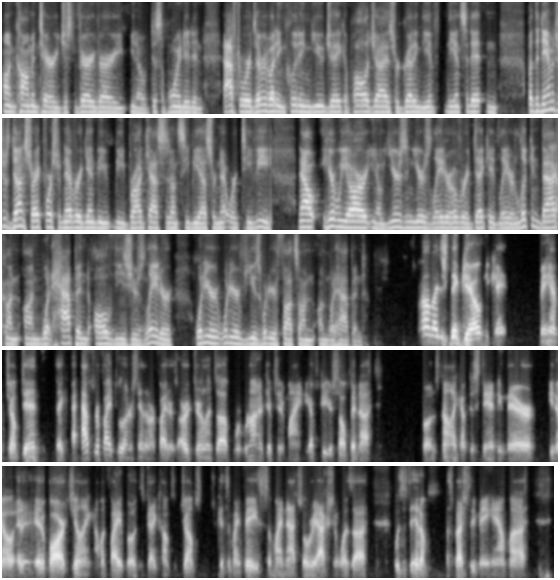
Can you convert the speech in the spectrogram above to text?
on commentary just very very you know disappointed and afterwards everybody including you jake apologized regretting the the incident and but the damage was done. Strikeforce would never again be be broadcasted on CBS or network TV. Now here we are, you know, years and years later, over a decade later, looking back on on what happened all of these years later. What are your what are your views? What are your thoughts on on what happened? Um, I just think you know you can't. Mayhem jumped in. Like after a fight, people understand that our fighters. Our adrenaline's up. We're, we're not in a different mind. You have to get yourself in a It's not like I'm just standing there, you know, at a, at a bar chilling. I'm in fight mode. This guy comes and jumps, gets in my face. So my natural reaction was uh was just to hit him. Especially Mayhem. Uh,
